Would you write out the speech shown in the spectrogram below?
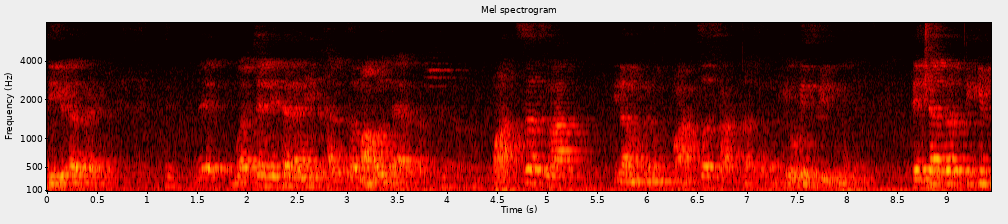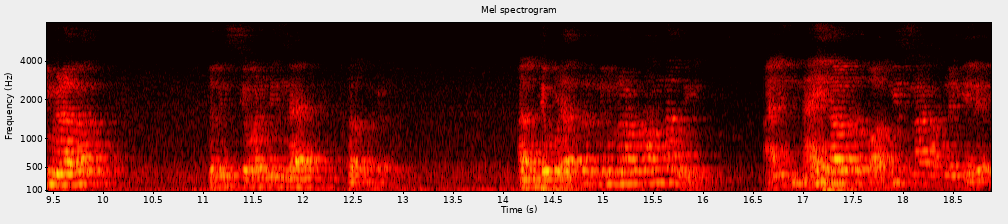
तिकिटासाठी. म्हणजे वचन नेत्याला खालचं माहोल तयार करतो. पाचच लाख तिला म्हटलं मी पाचच लाख खर्च एवढीच भीती होती. त्याच्यात जर तिकीट मिळालं तर मी सेव्हन्टीन लॅक खर्च केलं आणि तेवढ्यात जर निवडून आला तर आमदार होईल आणि नाही झालं तर बावीस लाख आपले गेले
